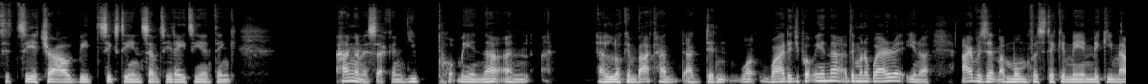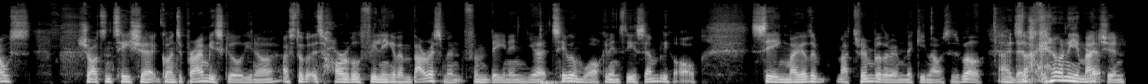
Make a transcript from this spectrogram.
to see a child be 16, 17, 18 and think, hang on a second, you put me in that and and looking back, I, I didn't. What, why did you put me in that? I didn't want to wear it. You know, I resent my mum for sticking me in Mickey Mouse shorts and t-shirt going to primary school. You know, I've still got this horrible feeling of embarrassment from being in year two and walking into the assembly hall, seeing my other my twin brother in Mickey Mouse as well. I So. I can only imagine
